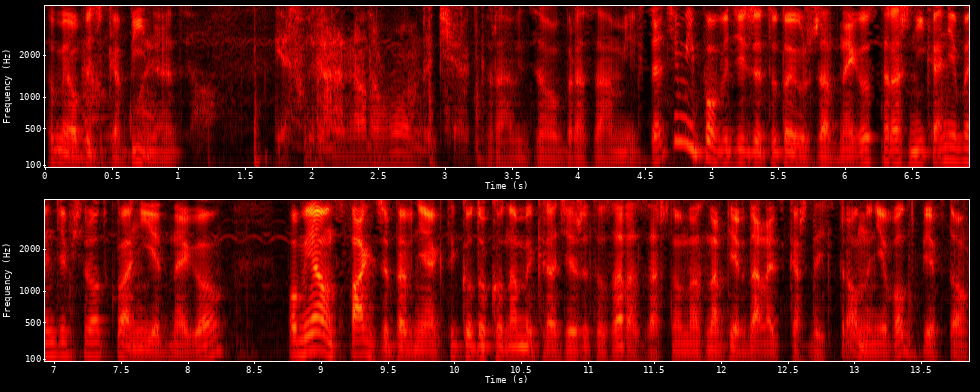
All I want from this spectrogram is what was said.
To miał być gabinet. Prawić za obrazami. Chcecie mi powiedzieć, że tutaj już żadnego strażnika nie będzie w środku, ani jednego? Pomijając fakt, że pewnie jak tylko dokonamy kradzieży, to zaraz zaczną nas napierdalać z każdej strony, nie wątpię w to.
